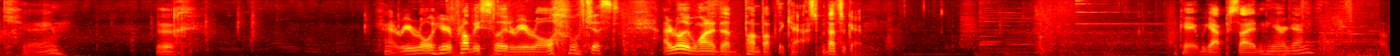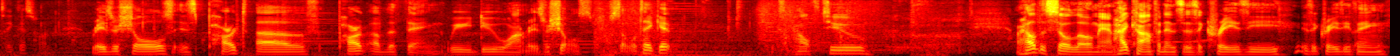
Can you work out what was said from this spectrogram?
Okay. Ugh. Can I reroll here? Probably silly to reroll. we'll just... I really wanted to pump up the cast, but that's okay. Okay, we got Poseidon here again. I'll take this one. Razor Shoals is part of part of the thing. We do want Razor Shoals, so we'll take it. Take some health too. Our health is so low, man. High confidence is a crazy is a crazy thing.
